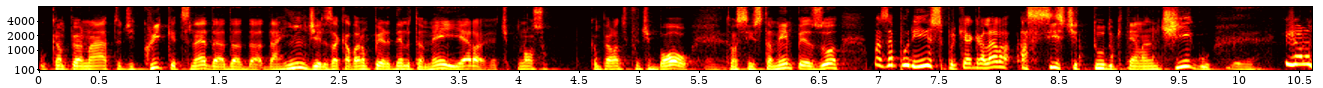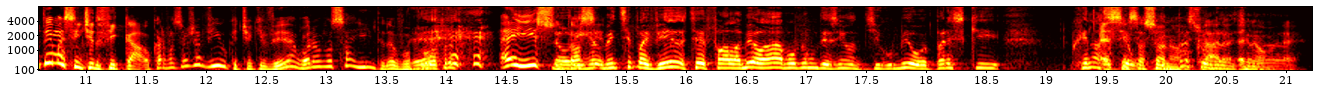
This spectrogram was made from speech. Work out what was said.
o campeonato de cricket, né, da, da, da- da Índia, eles acabaram perdendo também, e era tipo nosso campeonato de futebol, É. então assim, isso também pesou, mas é por isso, porque a galera assiste tudo que tem lá antigo, É. e já não tem mais sentido ficar. O cara fala assim, eu já vi o que tinha que ver, agora eu vou sair, entendeu? Eu Vou para outro. É isso. Não, então, assim, realmente você vai ver, você fala, meu, ah, vou ver um desenho antigo. Meu, parece que renasceu. é sensacional. impressionante. cara. É, não, né? é.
